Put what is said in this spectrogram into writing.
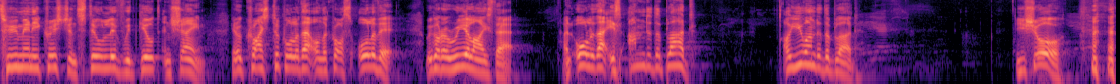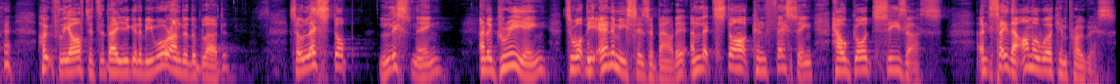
Too many Christians still live with guilt and shame. You know, Christ took all of that on the cross, all of it. We've got to realize that. And all of that is under the blood. Are you under the blood? Yes. You sure? Yes. Hopefully, after today, you're going to be more under the blood. So let's stop listening and agreeing to what the enemy says about it, and let's start confessing how God sees us. And say that I'm a work in progress,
